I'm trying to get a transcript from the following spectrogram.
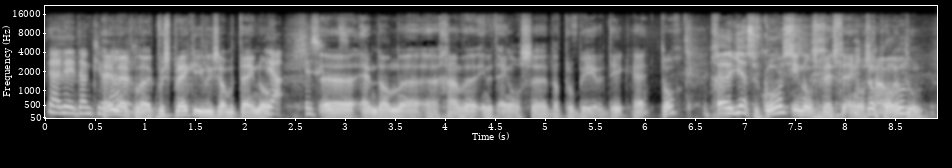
Ja, nee, dankjewel. Heel erg leuk. We spreken jullie zo meteen nog. Ja, is goed. Eh, en dan eh, eh, gaan we in het Engels eh, dat proberen, Dick. Hè? Toch? Eh, yes, of course. In ons beste Engels No gaan we dat problem. doen.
